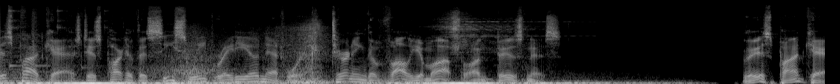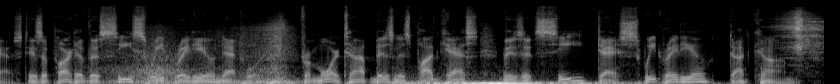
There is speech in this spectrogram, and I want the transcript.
This podcast is part of the C Suite Radio Network, turning the volume up on business. This podcast is a part of the C Suite Radio Network. For more top business podcasts, visit c-suiteradio.com.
